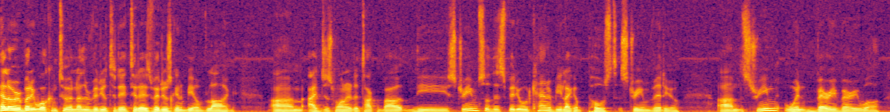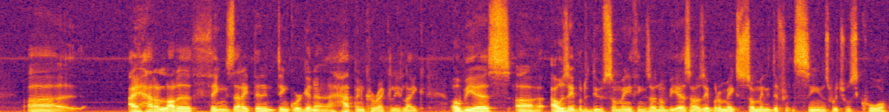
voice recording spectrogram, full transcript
Hello everybody, welcome to another video today. Today's video is going to be a vlog. Um, I just wanted to talk about the stream, so this video would kind of be like a post-stream video. Um, the stream went very, very well. Uh, I had a lot of things that I didn't think were going to happen correctly, like OBS. Uh, I was able to do so many things on OBS. I was able to make so many different scenes, which was cool.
